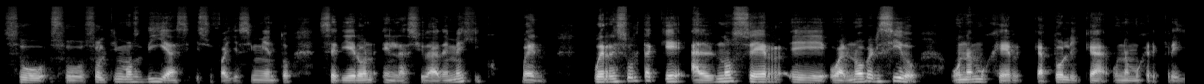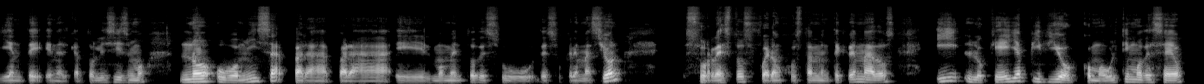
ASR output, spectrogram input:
sus últimos días y su fallecimiento se dieron en la Ciudad de México. Bueno, pues resulta que al no ser eh, o al no haber sido una mujer católica, una mujer creyente en el catolicismo, no hubo misa para, para el momento de su, de su cremación sus restos fueron justamente cremados y lo que ella pidió como último deseo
